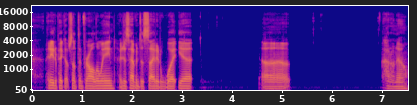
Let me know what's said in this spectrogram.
I need to pick up something for Halloween. I just haven't decided what yet. Uh, I don't know.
